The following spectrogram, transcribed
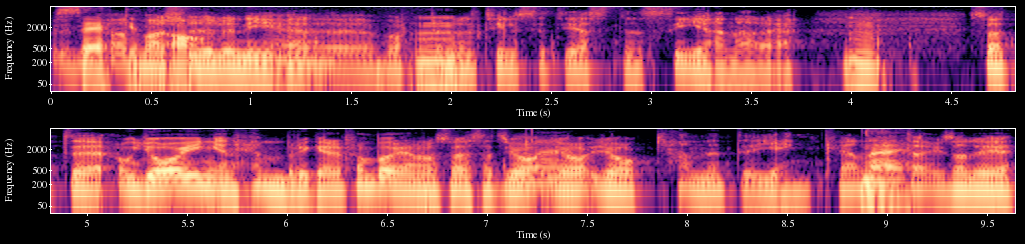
Säkert, att man ja. kyler ner eh, vörten Mm. eller tillsätter gästen senare. Mm. Så att, och jag är ingen hembryggare från början och så, där, så att jag, jag, jag kan inte egentligen. Utan det,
